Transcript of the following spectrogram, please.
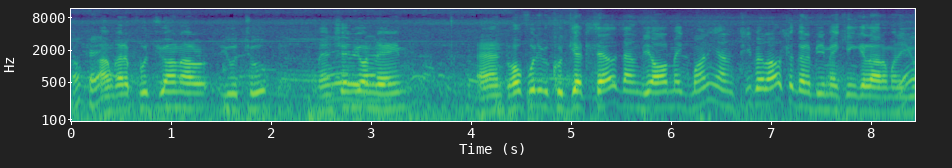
okay. I'm gonna put you on our YouTube. Mention Hey, your name, and hopefully we could get sales, and we all make money, and people are also gonna be making a lot of money Yes,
